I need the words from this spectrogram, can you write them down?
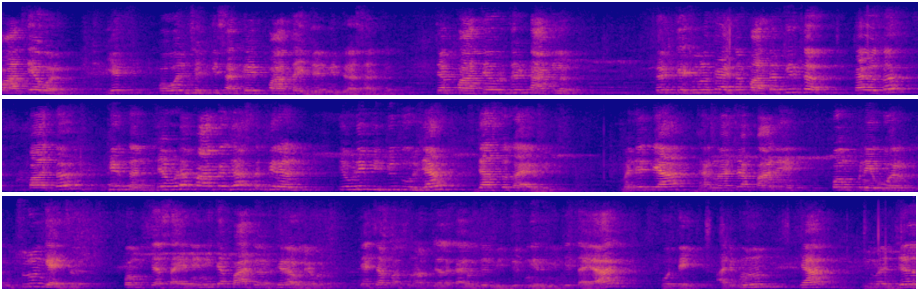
पात्यावर एक पवन शक्तीसारखं एक पात आहे जनित्रासारखं त्या पात्यावर जर टाकलं तर त्याच्यामुळे काय होतं? पातं फिरतं. काय होतं? पातं फिरतं. जेवढं पातं जास्त फिरल तेवढी विद्युत ऊर्जा जास्त तयार होईल. म्हणजे त्या धरणाच्या पाने पंपने वर उचलून घ्यायचं पंपच्या साह्याने त्या पात्यावर फिरवल्यावर. त्याच्यापासून आपल्याला काय होते? विद्युत निर्मिती तयार होते. आणि म्हणून त्या जल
